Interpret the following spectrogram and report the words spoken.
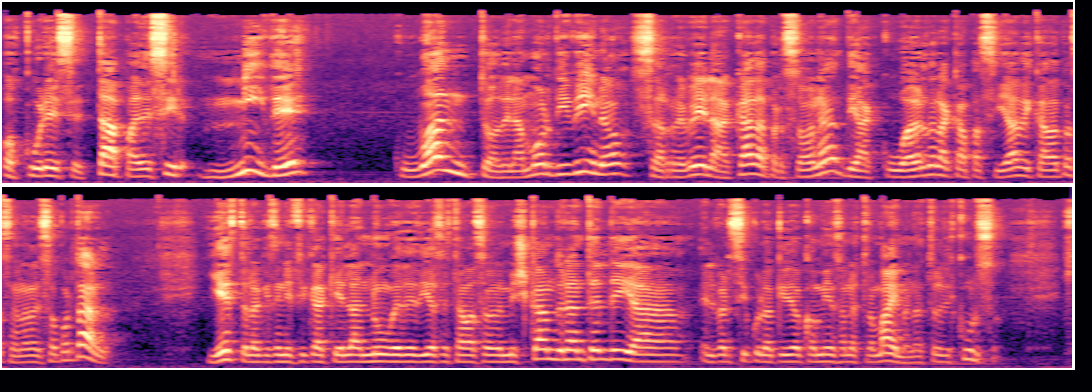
oscurece, tapa, es decir, mide cuánto del amor divino se revela a cada persona de acuerdo a la capacidad de cada persona de soportarlo. Y esto es lo que significa que la nube de Dios estaba sobre el Mishkan durante el día, el versículo que dio comienzo a nuestro Maima, nuestro discurso.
